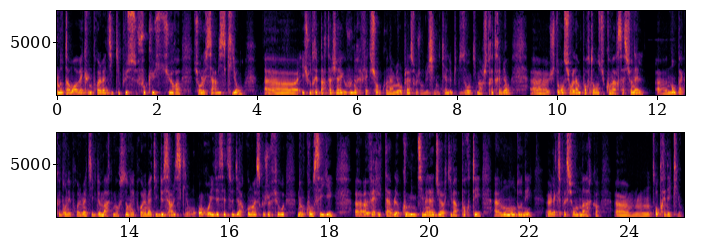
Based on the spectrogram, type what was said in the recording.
notamment avec une problématique qui est plus focus sur sur le service client. Euh, et je voudrais partager avec vous une réflexion qu'on a mis en place aujourd'hui chez Nickel depuis deux ans qui marche très très bien euh, justement sur l'importance du conversationnel euh, non pas que dans les problématiques de marque mais aussi dans les problématiques de service client. Donc en gros l'idée c'est de se dire comment est-ce que je fais d'un conseiller euh, un véritable community manager qui va porter à un moment donné l'expression de marque auprès des clients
